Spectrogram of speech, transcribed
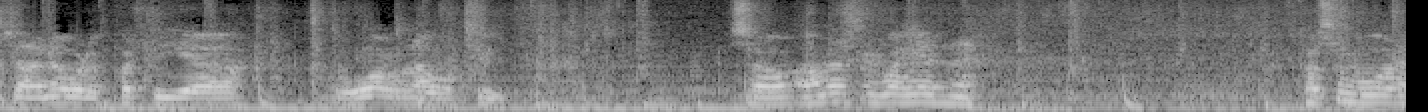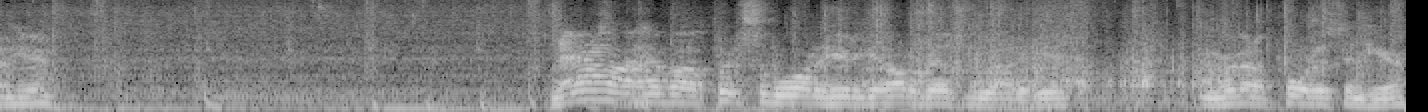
so I know where to put the, uh, the water level to. So I'm just gonna go ahead and put some water in here. Now I have uh, put some water here to get all the residue out of here. And we're gonna pour this in here.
